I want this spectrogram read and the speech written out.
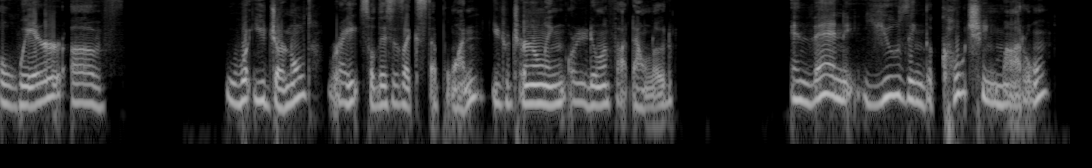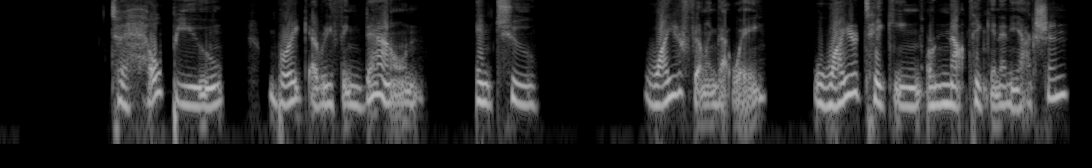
aware of what you journaled, right? So this is like step one. You're journaling or you're doing thought download. And then using the coaching model to help you break everything down into why you're feeling that way, why you're taking or not taking any action,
